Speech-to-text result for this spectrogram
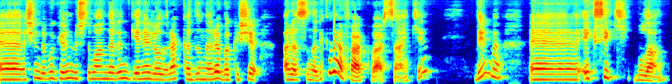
e, şimdi bugün Müslümanların genel olarak kadınlara bakışı arasında ne kadar fark var sanki? Değil mi? Ee, eksik bulan,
